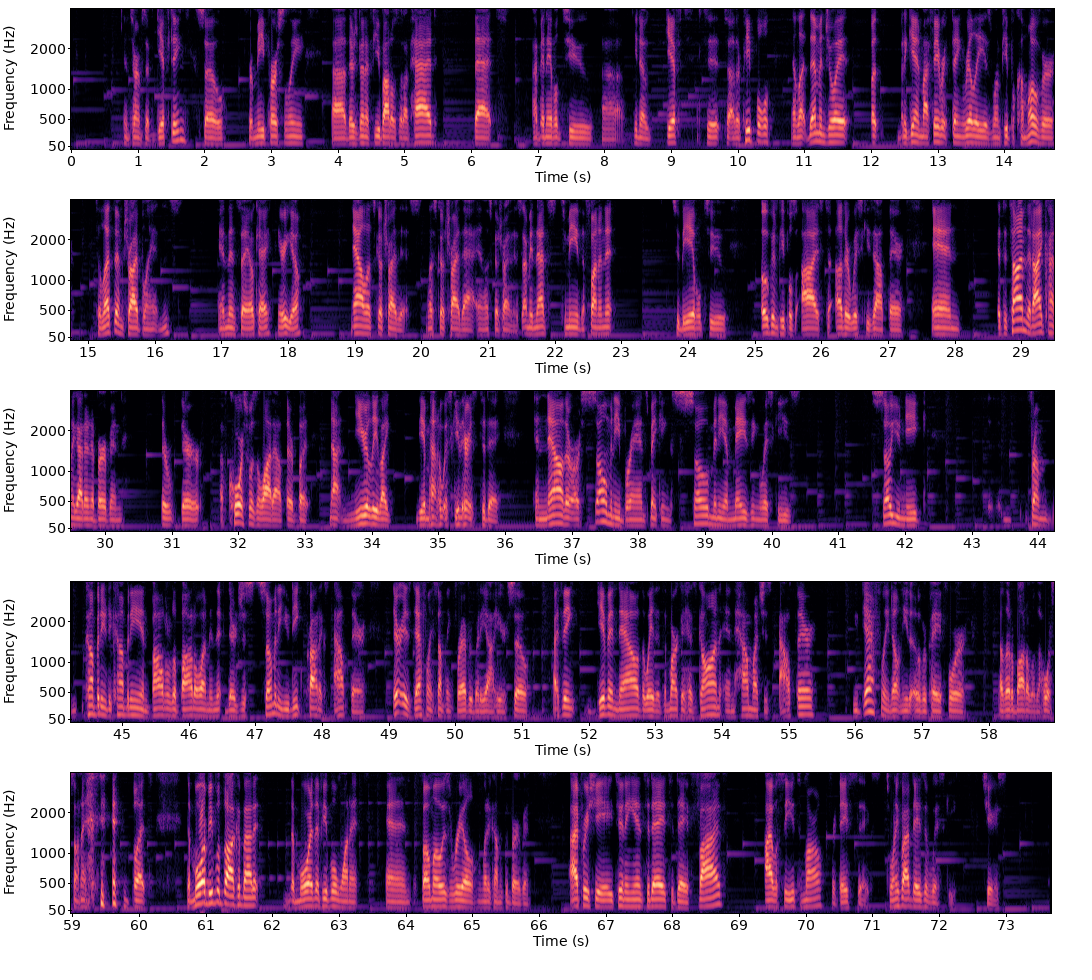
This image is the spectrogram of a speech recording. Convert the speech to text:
in terms of gifting. So for me personally, uh, there's been a few bottles that I've had that I've been able to, uh, you know, gift to, to other people and let them enjoy it. But but again, my favorite thing really is when people come over to let them try Blanton's and then say, okay, here you go. Now let's go try this. Let's go try that. And let's go try this. I mean, that's to me the fun in it to be able to open people's eyes to other whiskeys out there. And at the time that I kind of got into bourbon, there, there of course was a lot out there, but not nearly like the amount of whiskey there is today. And now there are so many brands making so many amazing whiskeys, so unique from company to company and bottle to bottle. I mean, there are just so many unique products out there. There is definitely something for everybody out here. So I think, given now the way that the market has gone and how much is out there, you definitely don't need to overpay for a little bottle with a horse on it. but the more people talk about it, the more that people want it. And FOMO is real when it comes to bourbon. I appreciate you tuning in today to day five. I will see you tomorrow for day six 25 days of whiskey. Cheers.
